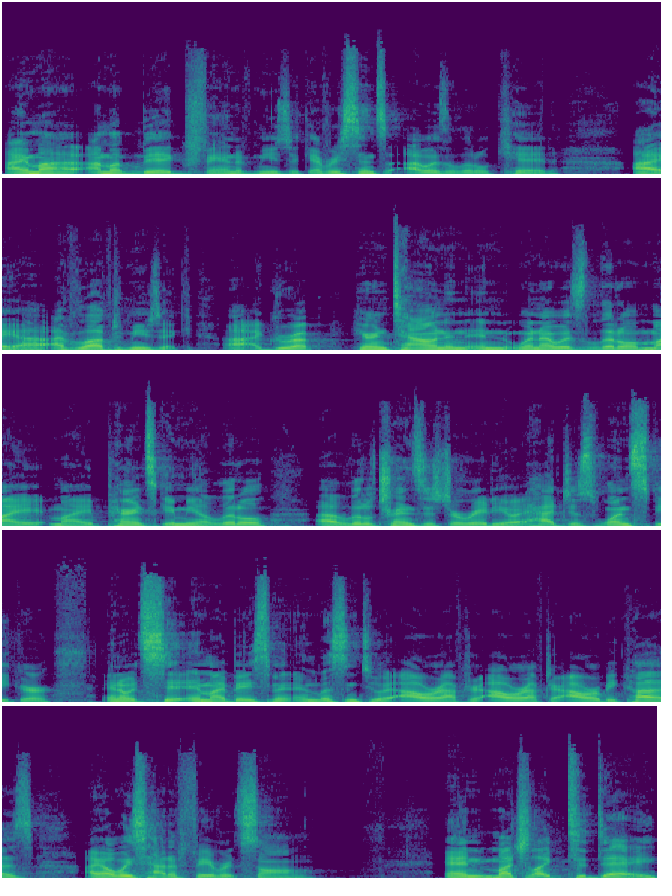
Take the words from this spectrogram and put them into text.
I'm a, I'm a big fan of music. Ever since I was a little kid, I, uh, I've loved music. Uh, I grew up here in town, and, and when I was little, my, my parents gave me a little, a little transistor radio. It had just one speaker, and I would sit in my basement and listen to it hour after hour after hour because I always had a favorite song. And much like today,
